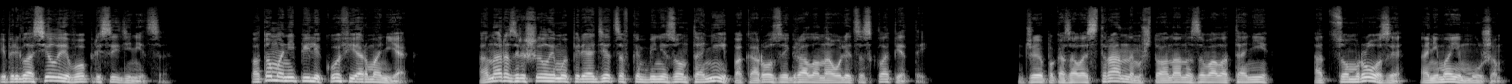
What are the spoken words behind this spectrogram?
и пригласила его присоединиться. Потом они пили кофе и арманьяк. Она разрешила ему переодеться в комбинезон Тони, пока Роза играла на улице с Клопеттой. Джею показалось странным, что она называла Тони отцом Розы, а не моим мужем.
